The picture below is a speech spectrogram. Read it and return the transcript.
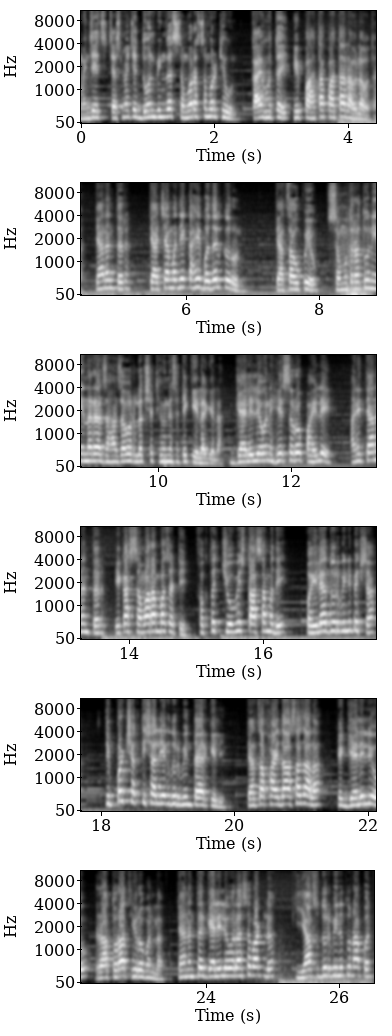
म्हणजेच चष्म्याचे दोन भिंग समोरासमोर ठेवून काय होतंय हे पाहता पाहता लावला होता. त्यानंतर त्याच्यामध्ये काही बदल करून त्याचा उपयोग समुद्रातून येणाऱ्या जहाजावर लक्ष ठेवण्यासाठी केला गेला. गॅलिलिओने हे सर्व पाहिले आणि त्यानंतर एका समारंभासाठी फक्त चोवीस तासामध्ये पहिल्या दुर्बिणीपेक्षा तिप्पट शक्तिशाली एक दुर्बीण तयार केली. त्याचा फायदा असा झाला की गॅलिलिओ रातोरात हिरो बनला. त्यानंतर गॅलिलिओला असं वाटलं की याच दुर्बिणीतून आपण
